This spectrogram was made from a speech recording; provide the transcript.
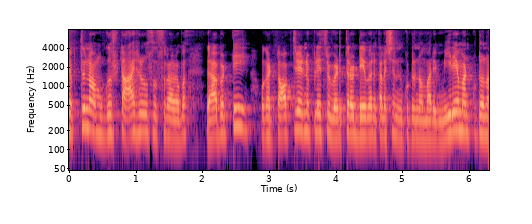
చెప్తున్నా ముగ్గురు స్టార్ హీరోస్ వస్తున్నారు కాబట్టి ఒక టాప్ త్రీ అనే ప్లేస్లో పెడతారు డే వన్ కలెక్షన్ అనుకుంటున్నాం. మరి మీరేమనుకుంటున్నారు?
